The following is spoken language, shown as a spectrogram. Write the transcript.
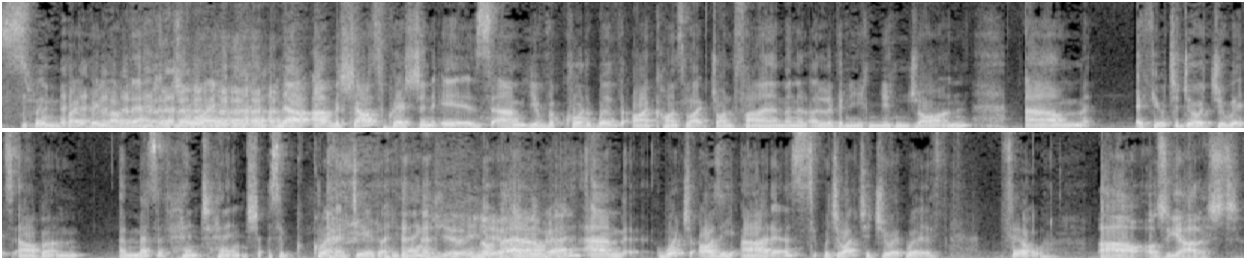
Swing break, we love that. Enjoy. now, um, Michelle's question is: um, You've recorded with icons like John Farnham and Olivia Newton- Newton-John. Um, if you were to do a duets album, a massive hint, hint, It's a great idea, don't you think? yeah, Not bad. Um, um, which Aussie artist would you like to duet with? Phil, Oh, Aussie artist.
